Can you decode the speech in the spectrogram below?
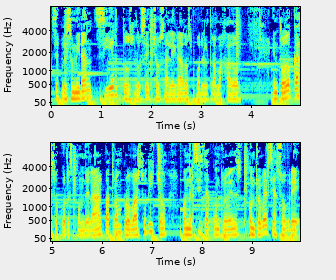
se presumirán ciertos los hechos alegados por el trabajador. En todo caso, corresponderá al patrón probar su dicho cuando exista controversia sobre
